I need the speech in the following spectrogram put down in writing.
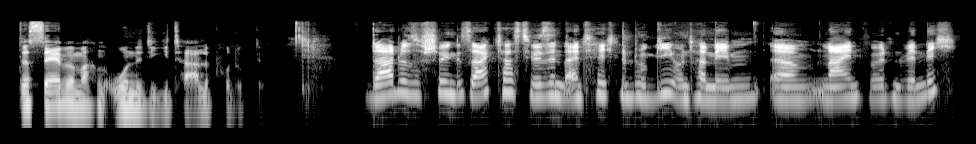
dasselbe machen ohne digitale Produkte? Da du so schön gesagt hast, wir sind ein Technologieunternehmen. Ähm, nein, würden wir nicht.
